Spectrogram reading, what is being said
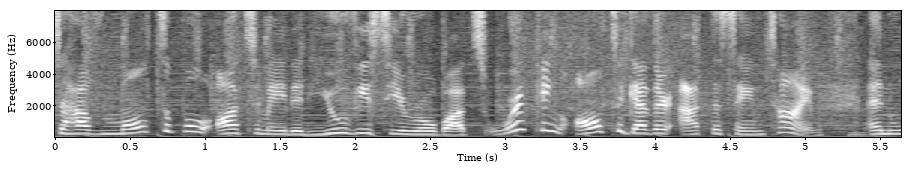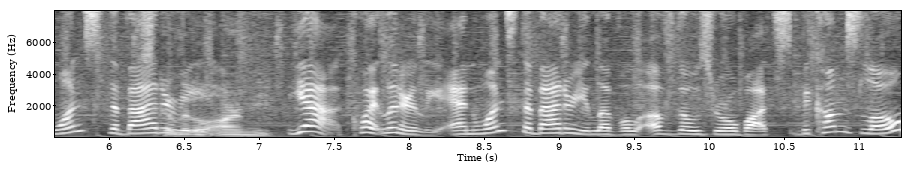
to have multiple automated UVC robots working all together at the same time. And once the battery a little army. yeah, quite literally. And once the battery level of those robots becomes low,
